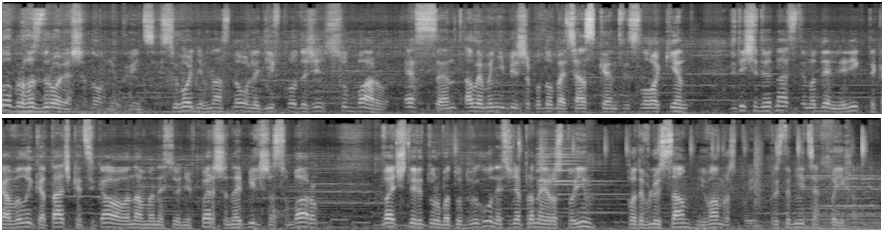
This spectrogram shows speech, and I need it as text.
Доброго здоров'я, шановні українці! Сьогодні в нас на огляді в продажі Subaru Ascent, але мені більше подобається Ascent від слова Кент. 2019 модельний рік, така велика тачка, цікава. Вона в мене сьогодні вперше. Найбільша Subaru. 24 турбо тут двигун. Я сьогодні про неї розповім. Подивлюсь сам і вам розповім. Пристебніться, поїхали.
